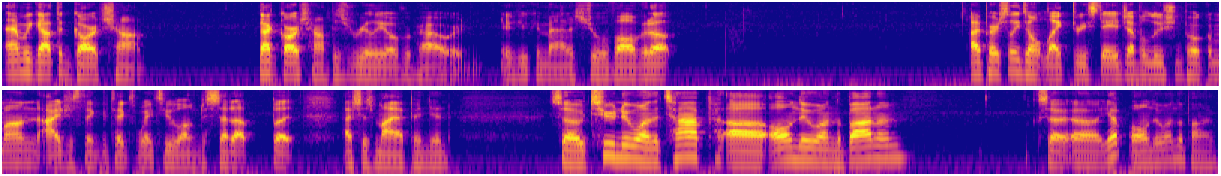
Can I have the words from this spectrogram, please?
And we got the Garchomp that Garchomp is really overpowered if you can manage to evolve it up. I personally don't like three stage evolution Pokemon. I just think it takes way too long to set up, but that's just my opinion. So two new on the top, uh, all new on the bottom. So uh, yep, all new on the bottom.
